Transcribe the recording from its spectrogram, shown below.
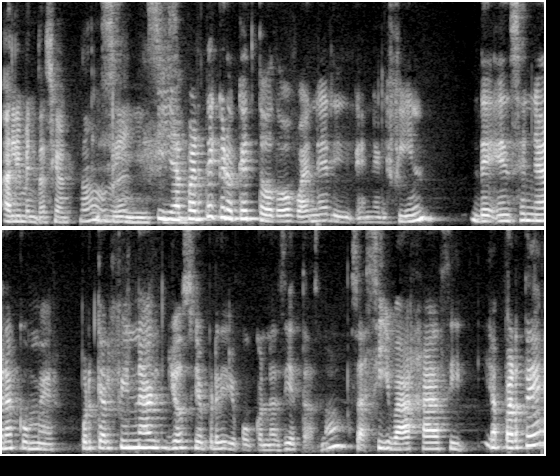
alimentación, ¿no? Sí, sí, Y aparte creo que todo va en el, en el fin de enseñar a comer, porque al final yo siempre digo con las dietas, ¿no? O sea, sí bajas y, y aparte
